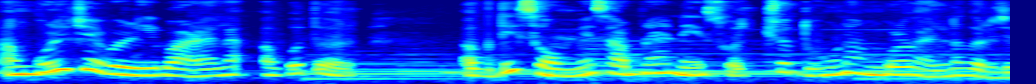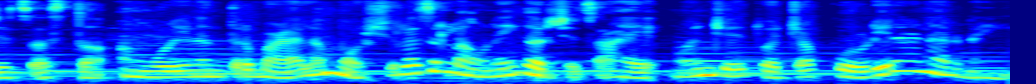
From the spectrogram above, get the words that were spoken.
आंघोळीच्या वेळी बाळाला अगोदर अगदी सौम्य साबणाने स्वच्छ धुवून आंघोळ घालणं गरजेचं असतं. आंघोळीनंतर बाळाला मॉइश्चरायझर लावणंही गरजेचं आहे. म्हणजे त्वचा कोरडी राहणार नाही.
